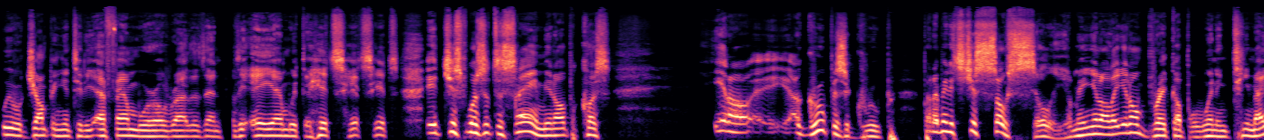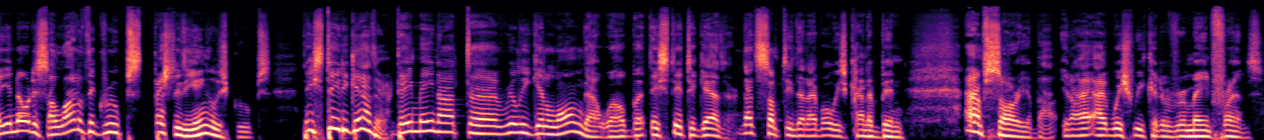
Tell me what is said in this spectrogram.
we were jumping into the FM world rather than the AM with the hits, hits, hits. It just wasn't the same, you know, because, you know, a group is a group. But I mean, it's just so silly. I mean, you know, you don't break up a winning team. Now, you notice a lot of the groups, especially the English groups, they stay together. They may not uh, really get along that well, but they stay together. That's something that I've always kind of been, I'm sorry about. You know, I, I wish we could have remained friends.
